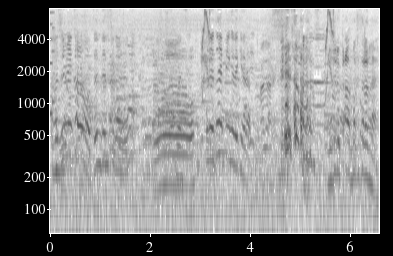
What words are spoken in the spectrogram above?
初めからは全然違うよ。それタイピングできなかっ無事のあ任せられない。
